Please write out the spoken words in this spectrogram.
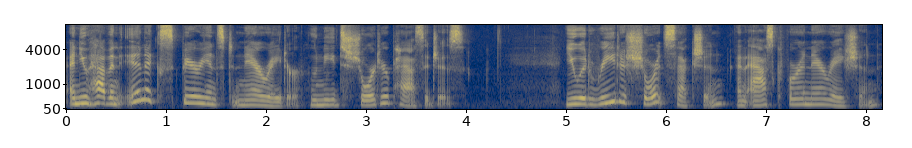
and you have an inexperienced narrator who needs shorter passages, you would read a short section and ask for a narration,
